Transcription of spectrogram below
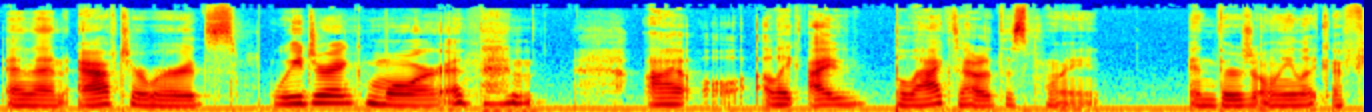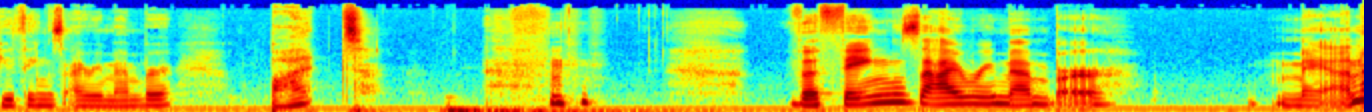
and then afterwards we drank more, and then I like I blacked out at this point, and there's only like a few things I remember, but the things I remember, man.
